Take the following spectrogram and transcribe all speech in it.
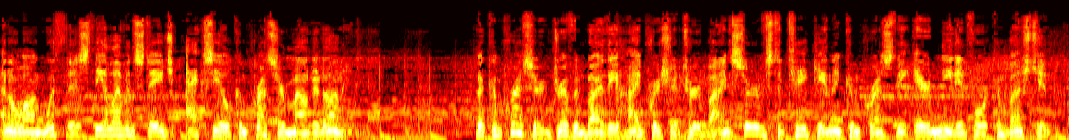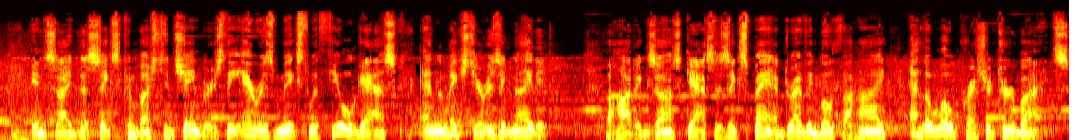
and along with this the 11 stage axial compressor mounted on it. The compressor driven by the high pressure turbine serves to take in and compress the air needed for combustion. Inside the six combustion chambers, the air is mixed with fuel gas and the mixture is ignited. The hot exhaust gases expand, driving both the high and the low pressure turbines.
